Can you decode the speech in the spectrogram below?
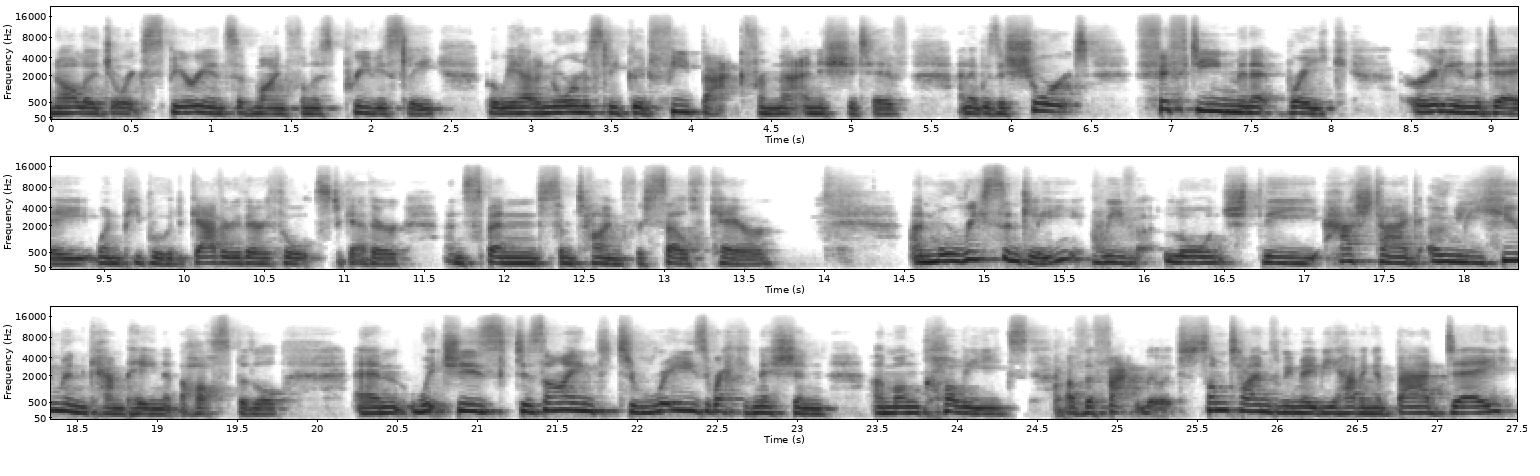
knowledge or experience of mindfulness previously, but we had enormously good feedback from that initiative. And it was a short 15 minute break early in the day when people would gather their thoughts together and spend some time for self care. And more recently, we've launched the hashtag Only Human campaign at the hospital, um, which is designed to raise recognition among colleagues of the fact that sometimes we may be having a bad day,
